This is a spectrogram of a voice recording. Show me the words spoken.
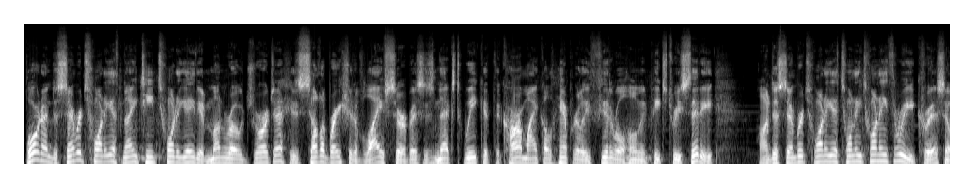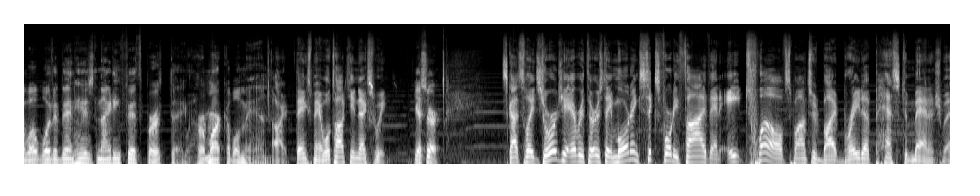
Born on December 20th, 1928 in Monroe, Georgia, his celebration of life service is next week at the Carmichael Hemperley Funeral Home in Peachtree City on December 20th, 2023, Chris, and what would have been his 95th birthday. Remarkable man. All right. Thanks, man. We'll talk to you next week. Yes, sir. Scott Slade's Georgia every Thursday morning, 645 and 812, sponsored by Breda Pest Management.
